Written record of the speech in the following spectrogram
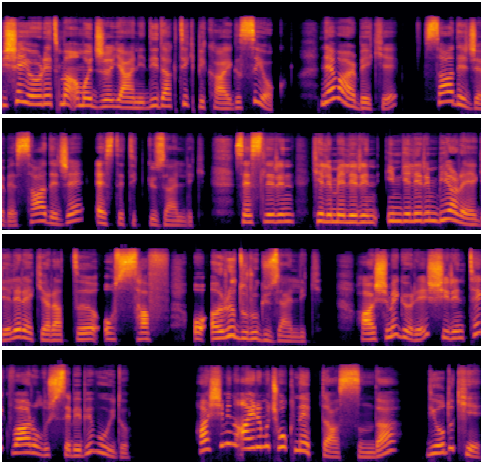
Bir şey öğretme amacı yani didaktik bir kaygısı yok. Ne var peki? Sadece ve sadece estetik güzellik. Seslerin, kelimelerin, imgelerin bir araya gelerek yarattığı o saf, o arı duru güzellik. Haşim'e göre şiirin tek varoluş sebebi buydu. Haşim'in ayrımı çok netti aslında. Diyordu ki,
